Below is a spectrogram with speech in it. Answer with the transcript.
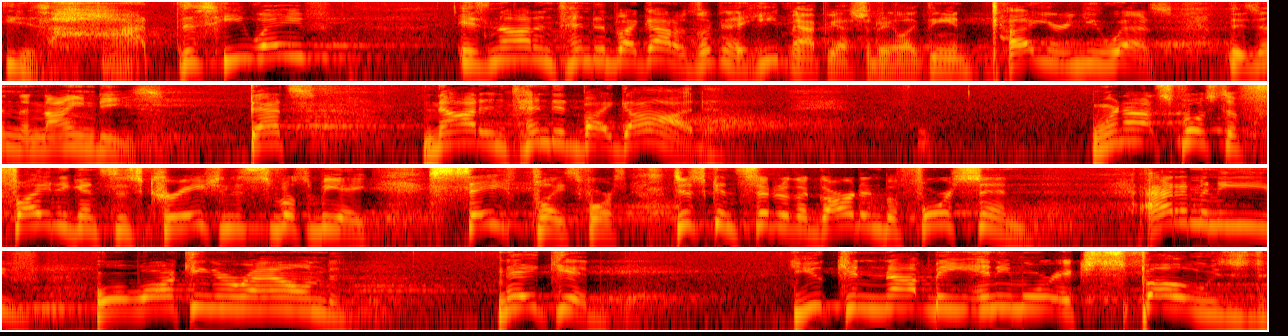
it is hot. This heat wave is not intended by God. I was looking at a heat map yesterday, like the entire US is in the 90s. That's not intended by God. We're not supposed to fight against this creation. This is supposed to be a safe place for us. Just consider the garden before sin. Adam and Eve were walking around naked. You cannot be any more exposed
